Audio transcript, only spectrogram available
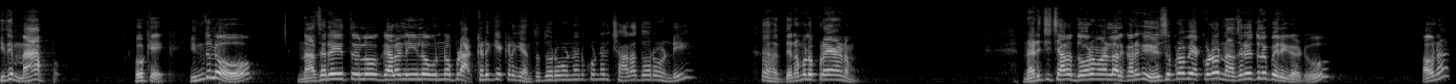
ఇది మ్యాప్. ఓకే ఇందులో నజరేతులో గలలీలో ఉన్నప్పుడు అక్కడికి ఇక్కడికి ఎంత దూరం ఉండి అనుకున్నారు చాలా దూరం అండి. దినముల ప్రయాణం. నడిచి చాలా దూరం వెళ్ళాలి. కనుక యేసుప్రభు ఎక్కడో నజరేతులో పెరిగాడు. అవునా?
